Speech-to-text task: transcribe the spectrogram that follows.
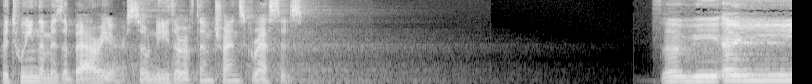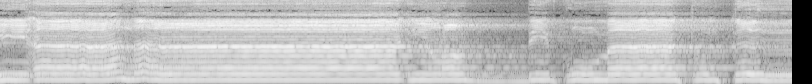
Between them is a barrier, so neither of them transgresses. فبأي آلاء ربكما تكذبان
